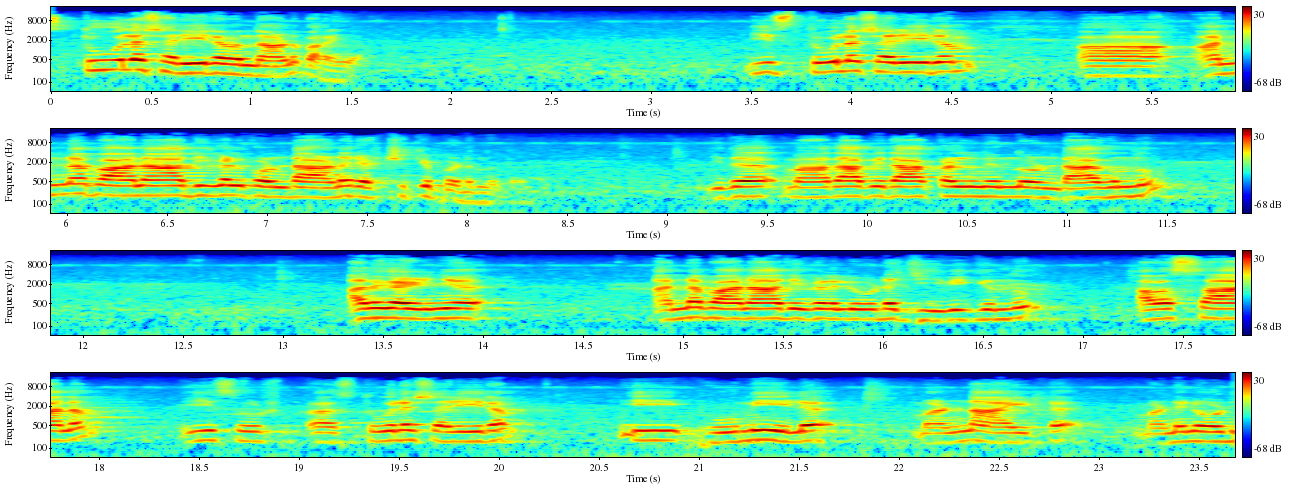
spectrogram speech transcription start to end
സ്ഥൂല ശരീരം എന്നാണ് പറയുക. ഈ സ്ഥൂല ശരീരം അന്നപാനാദികൾ കൊണ്ടാണ് രക്ഷിക്കപ്പെടുന്നത്. ഇത് മാതാപിതാക്കളിൽ നിന്നുണ്ടാകുന്നു. അത് കഴിഞ്ഞ് അന്നപാനാദികളിലൂടെ ജീവിക്കുന്നു. അവസാനം ഈ സ്ഥൂല ശരീരം ഈ ഭൂമിയിൽ മണ്ണായിട്ട് മണ്ണിനോട്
